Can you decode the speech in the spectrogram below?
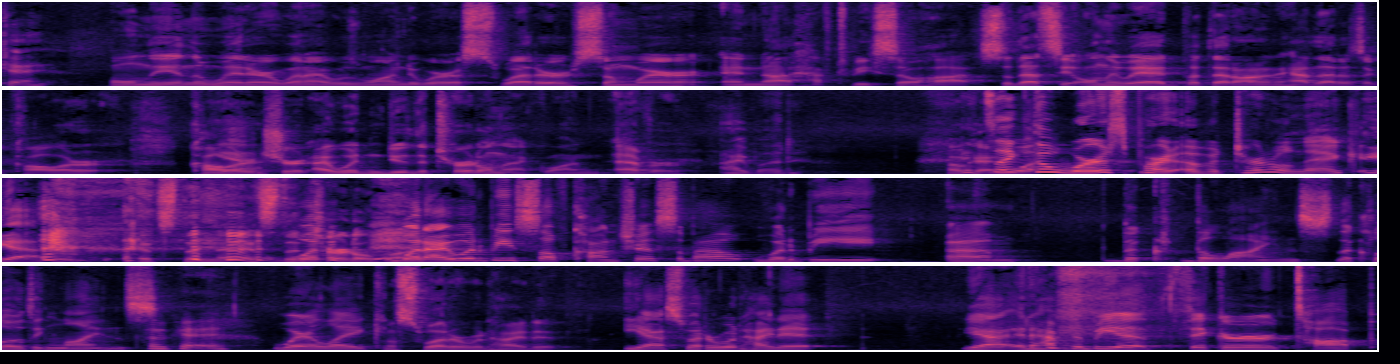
Okay. Only in the winter when I was wanting to wear a sweater somewhere and not have to be so hot. So that's the only way I'd put that on and have that as a collar collared Yeah. shirt. I wouldn't do the turtleneck one ever. I would. Okay. It's like What- the worst part of a turtleneck. Yeah. it's the ne- it's the what, turtle part. What I would be self conscious about would be um the the lines, the clothing lines, Okay. where like a sweater would hide it. yeah, sweater would hide it. Yeah, it'd have to be a thicker top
